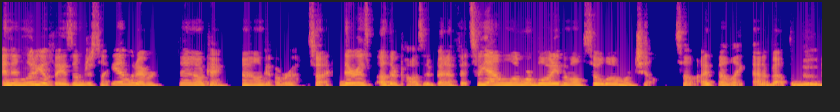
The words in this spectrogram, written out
And in luteal phase, I'm just like, yeah, whatever. Yeah, okay, I'll get over it. So there is other positive benefits. So yeah, I'm a little more bloated, but I'm also a little more chill. So I, I like that about the mood.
